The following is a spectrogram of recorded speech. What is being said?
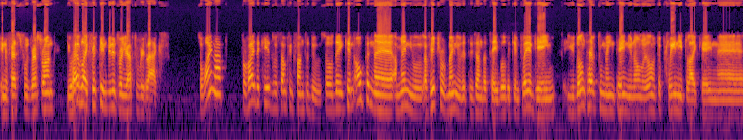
in a fast food restaurant, you have like 15 minutes where you have to relax. So why not provide the kids with something fun to do? So they can open a, a menu, a virtual menu that is on the table. They can play a game. You don't have to maintain, you know, you don't have to clean it like in uh,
